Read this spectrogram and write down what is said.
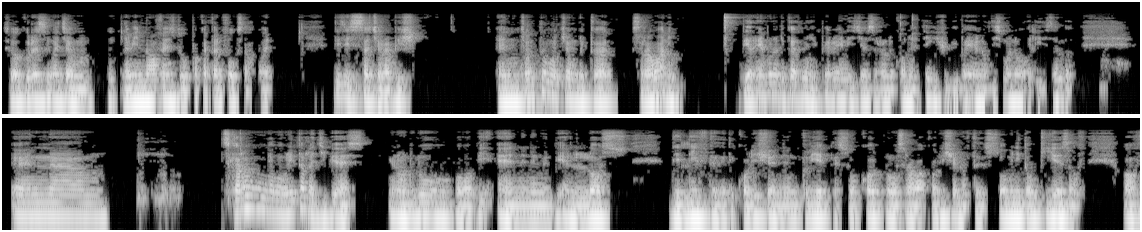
So aku rasa macam I mean no offense to Pakatan folks lah But This is such a rubbish And contoh macam dekat Sarawak ni PRN pun dah dekat sebenarnya PRN is just around the corner. I think it should be by end of this month or early December. And um, Sekarang yang memerintah adalah GPS you know, dulu bawa BN and then when BN lost, they leave the, the coalition and create the so-called Pro Sarawak coalition after so many donkey years of of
